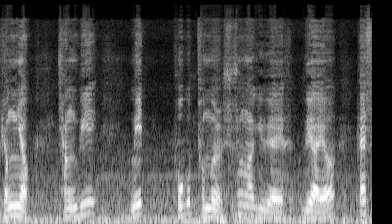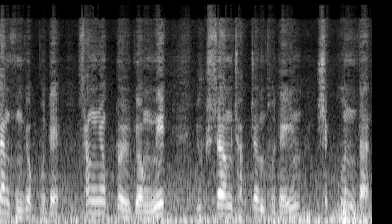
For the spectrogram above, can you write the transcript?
병력, 장비 및 보급품을 수송하기 위하여 해상공격부대, 상륙돌격 및 육상작전부대인 10군단,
